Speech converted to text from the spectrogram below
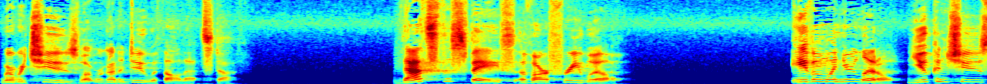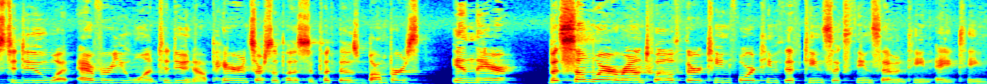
where we choose what we're going to do with all that stuff. That's the space of our free will. Even when you're little, you can choose to do whatever you want to do. Now, parents are supposed to put those bumpers in there, but somewhere around 12, 13, 14, 15, 16, 17, 18,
